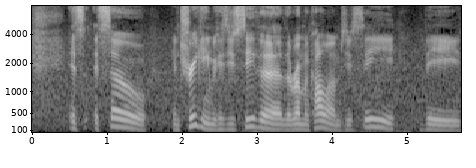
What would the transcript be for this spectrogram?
it's it's so intriguing because you see the the Roman columns, you see the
